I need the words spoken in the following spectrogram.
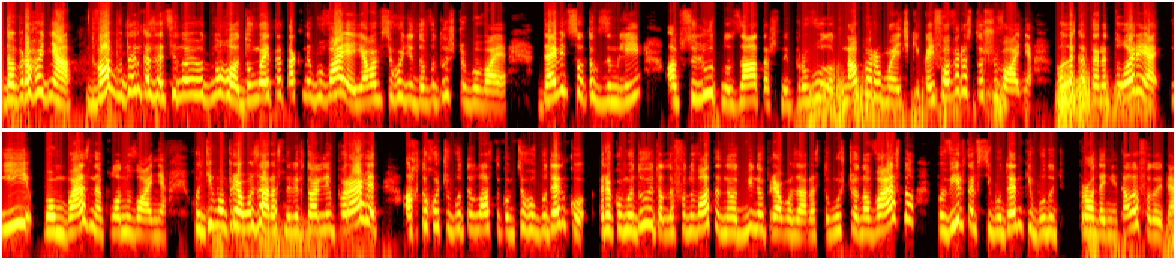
Доброго дня! Два будинка за ціною одного. Думаєте, так не буває? Я вам сьогодні доведу, що буває. 9 соток землі, абсолютно затишний провулок на перемички, кайфове розташування, велика територія і бомбезне планування. Ходімо прямо зараз на віртуальний перегляд. А хто хоче бути власником цього будинку, рекомендую телефонувати неодмінно прямо зараз, тому що на весну, повірте, всі будинки будуть продані. Телефонуйте.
